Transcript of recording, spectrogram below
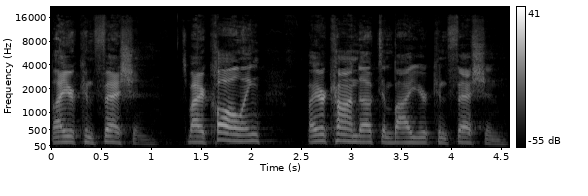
By your confession. It's by your calling, by your conduct, and by your confession.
